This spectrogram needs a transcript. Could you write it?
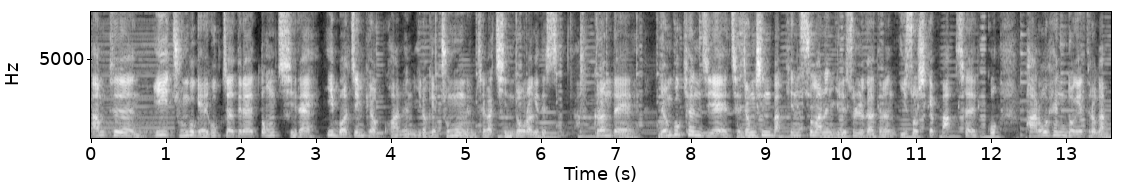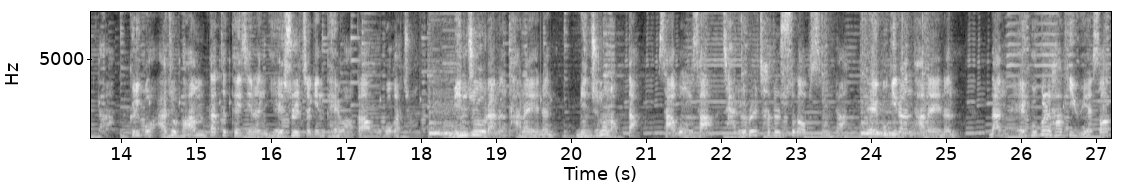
아무튼 이 중국 애국자들의 똥칠에 이 멋진 벽화는 이렇게 중국 냄새가 진동을 하게 됐습니다. 그런데 영국 현지에 제정신 박힌 수많은 예술가들은 이 소식에 빡쳐했고 바로 행동에 들어갑니다. 그리고 아주 마음 따뜻해지는 예술적인 대화가 오고 가죠. 민주라는 단어에는 민주는 없다. 404 자료를 찾을 수가 없습니다. 애국이란 단어에는 난 애국을 하기 위해서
